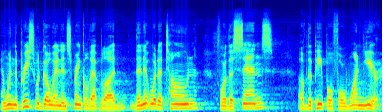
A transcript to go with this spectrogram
And when the priest would go in and sprinkle that blood, then it would atone for the sins of the people for one year.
